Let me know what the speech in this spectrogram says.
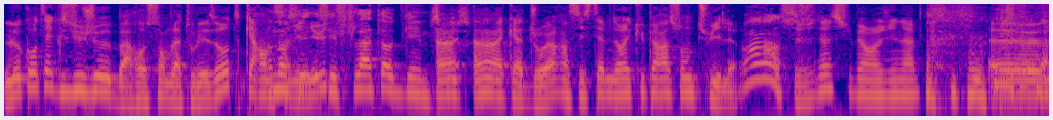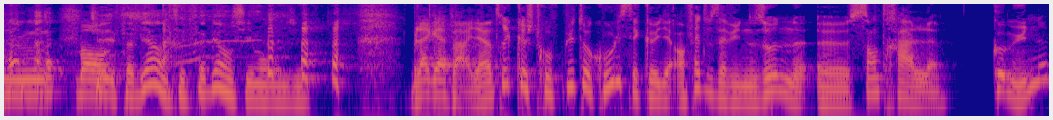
Le contexte du jeu bah ressemble à tous les autres, Ah 45 non, c'est, minutes. c'est Flat Out excuse. un à quatre joueurs, un système de récupération de tuiles. Ah, c'est génial, super original. euh, Tu bon, le fais bien, tu le fais bien aussi, mon Benji. blague à part, il y a un truc que je trouve plutôt cool, c'est que y a- en fait vous avez une zone euh, centrale commune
